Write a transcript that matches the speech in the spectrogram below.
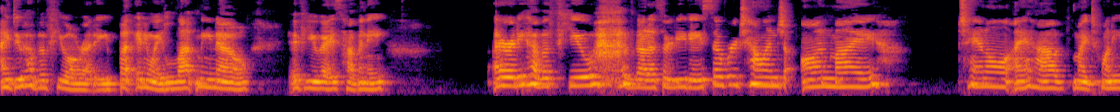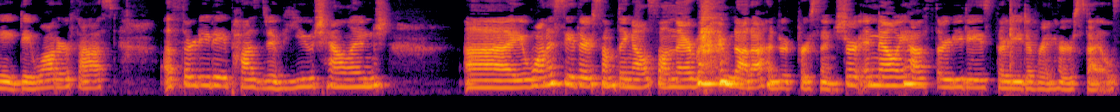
I do have a few already. But anyway, let me know if you guys have any. I already have a few. I've got a 30 day sober challenge on my channel. I have my 28 day water fast, a 30 day positive you challenge, I want to say there's something else on there, but I'm not 100% sure. And now we have 30 days, 30 different hairstyles.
